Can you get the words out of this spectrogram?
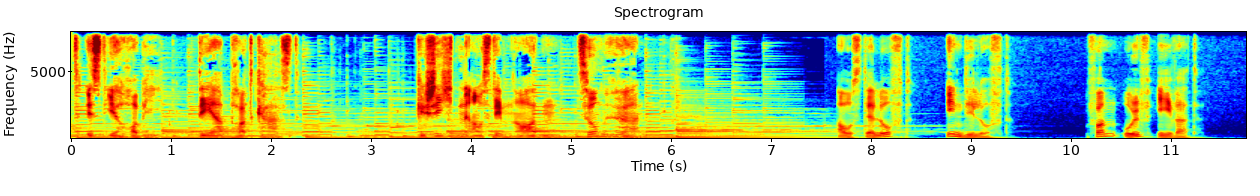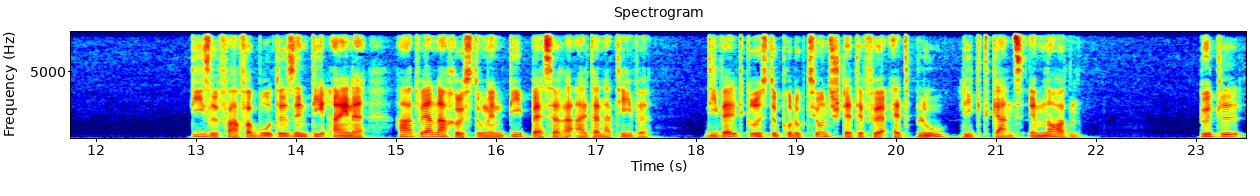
Nord ist ihr Hobby, der Podcast. Geschichten aus dem Norden zum Hören. Aus der Luft in die Luft von Ulf Ewert. Dieselfahrverbote sind die eine, Hardware-Nachrüstungen die bessere Alternative. Die weltgrößte Produktionsstätte für AdBlue liegt ganz im Norden. Büttel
